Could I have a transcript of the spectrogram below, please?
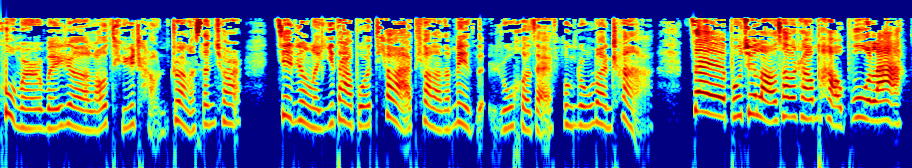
库门围着老体育场转了三圈，见证了一大波跳啊跳啊的妹子如何在风中乱颤啊！再也不去老操场跑步啦。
